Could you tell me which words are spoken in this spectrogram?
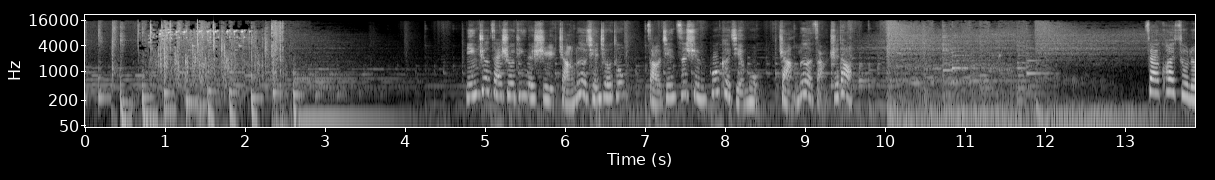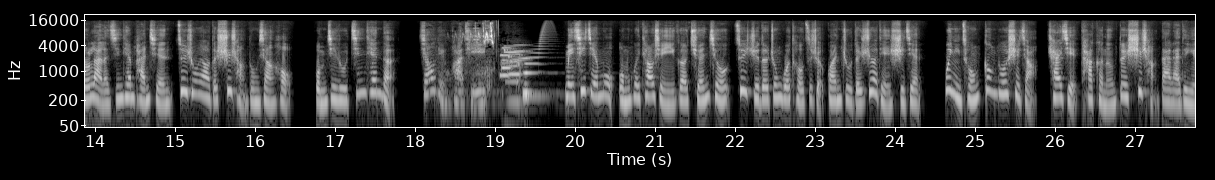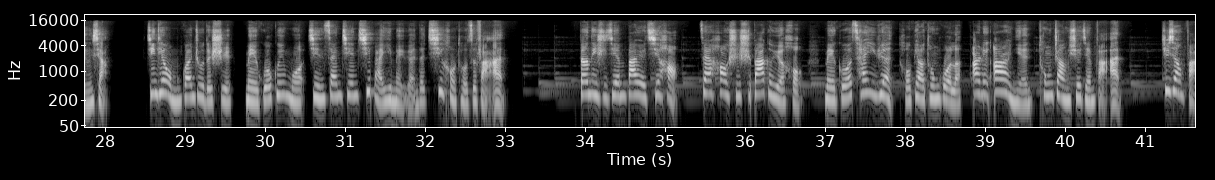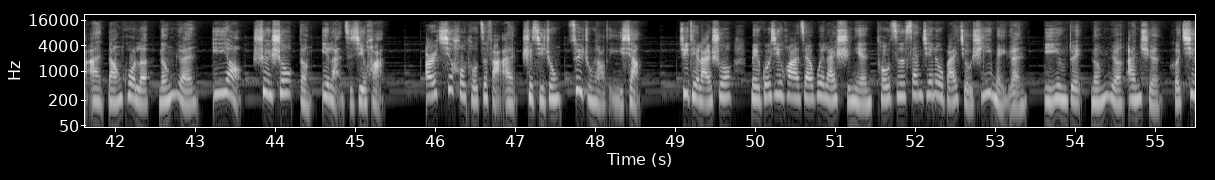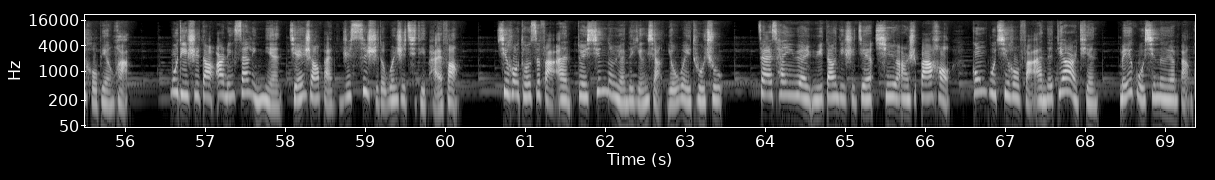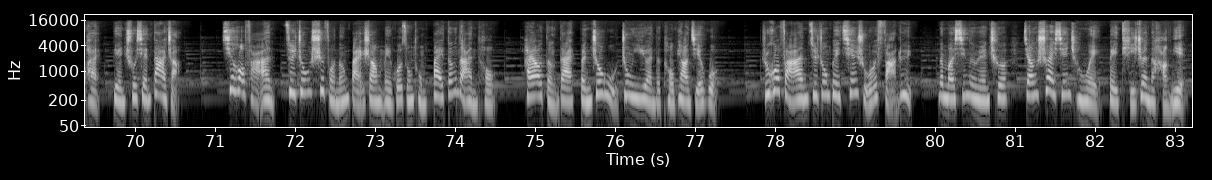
您正在收听的是掌乐全球通早间资讯播客节目《掌乐早知道》。在快速浏览了今天盘前最重要的市场动向后，我们进入今天的焦点话题。每期节目我们会挑选一个全球最值得中国投资者关注的热点事件。为你从更多视角拆解它可能对市场带来的影响。今天我们关注的是美国规模近三千七百亿美元的气候投资法案。当地时间八月七号，在耗时十八个月后，美国参议院投票通过了二零二二年通胀削减法案。这项法案囊括了能源、医药、税收等一揽子计划，而气候投资法案是其中最重要的一项。具体来说，美国计划在未来十年投资三千六百九十亿美元，以应对能源安全和气候变化。目的是到二零三零年减少百分之四十的温室气体排放。气候投资法案对新能源的影响尤为突出。在参议院于当地时间七月二十八号公布气候法案的第二天，美股新能源板块便出现大涨。气候法案最终是否能摆上美国总统拜登的案头，还要等待本周五众议院的投票结果。如果法案最终被签署为法律，那么新能源车将率先成为被提振的行业。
